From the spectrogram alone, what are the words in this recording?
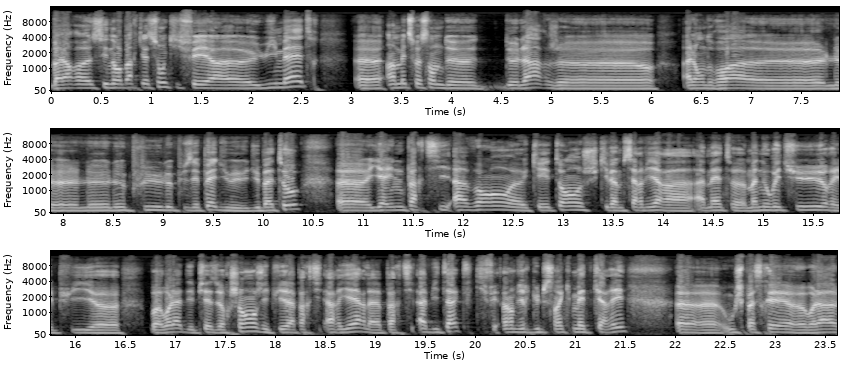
Bah alors euh, c'est une embarcation qui fait euh, 8 mètres, euh, 1 mètre 60 de, de large euh, à l'endroit euh, le, le, le plus le plus épais du, du bateau. Euh, Il y a une partie avant euh, qui est étanche qui va me servir à, à mettre ma nourriture et puis euh, bah, voilà des pièces de rechange et puis la partie arrière, la partie habitacle qui fait 1,5 mètre carré où je passerai voilà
